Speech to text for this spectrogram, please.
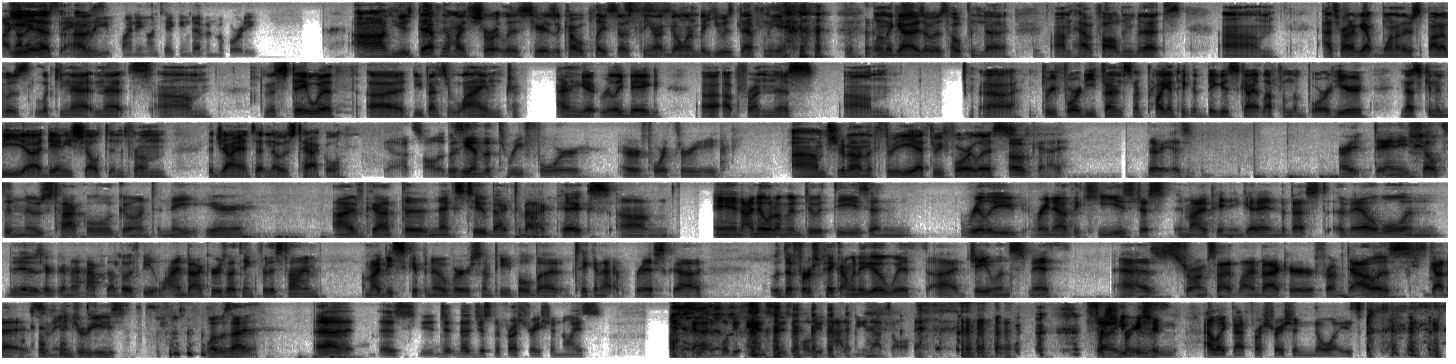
I Yeah, that's- Nate, I Were you planning on taking Devin McCourty? Um, he was definitely on my short list here. There's a couple places I was thinking about going, but he was definitely one of the guys I was hoping to um have followed me. But that's um that's right. I've got one other spot I was looking at, and that's um I'm gonna stay with uh defensive line, try and get really big uh up front in this um uh three four defense. And I'm probably gonna take the biggest guy left on the board here, and that's gonna be uh Danny Shelton from the Giants at nose tackle. Yeah, that's solid. Was he on the three four or four three? Um, should have been on the three, yeah, three four list. Okay, there he is. All right, Danny Shelton, nose tackle, going to Nate here. I've got the next two back-to-back picks, um, and I know what I'm going to do with these. And really, right now, the key is just, in my opinion, getting the best available, and those are going to happen to both be linebackers. I think for this time, I might be skipping over some people, but I'm taking that risk. Uh, the first pick, I'm going to go with uh, Jaylon Smith as strong side linebacker from Dallas. He's got uh, some injuries. what was that? Uh, it's j- no, just a frustration noise. Susan will be, and Susan will be mad at me. That's all. So he was- frustration. I like that frustration noise.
